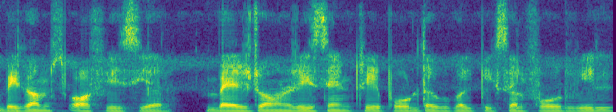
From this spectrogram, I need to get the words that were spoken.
becomes official. Based on recent report the Google Pixel 4 will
